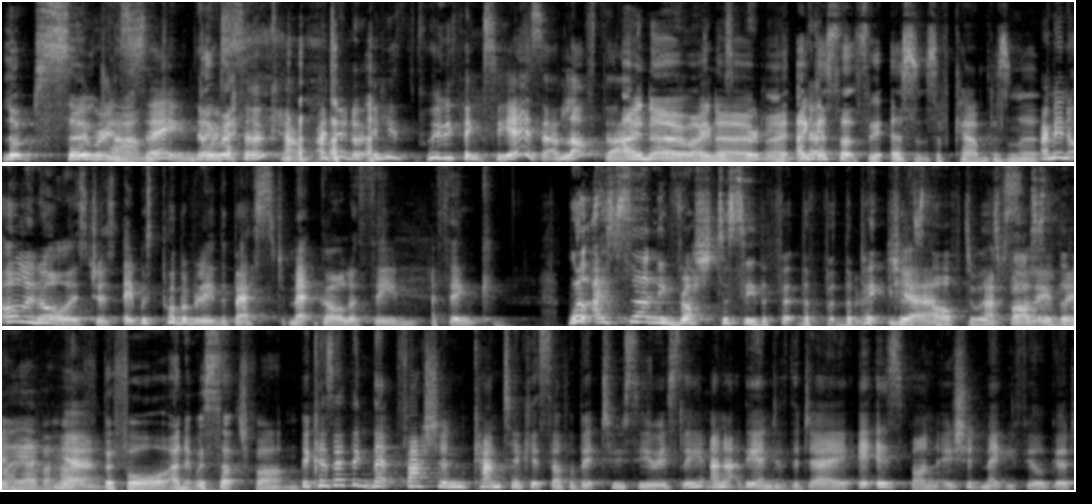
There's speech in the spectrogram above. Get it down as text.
looked so They were camp. insane. They, were, so camp. I don't know who he thinks he is. I love that. I know. I It was know. I. I No, guess that's the essence of camp, isn't it? I mean, all in all, it's just it was probably the best Met Gala theme. I think. Well, I certainly rushed to see the the, the pictures Yeah, afterwards faster than. I ever have Yeah. before, and it was such fun. Because I think that fashion can take itself a bit too seriously. And at the end of the day, it is fun. It should make you feel good.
